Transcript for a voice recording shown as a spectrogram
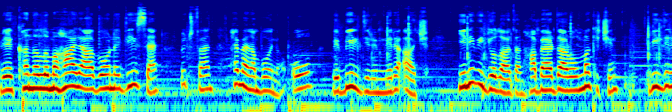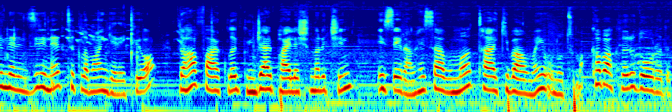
ve kanalıma hala abone değilsen lütfen hemen abone ol ve bildirimleri aç. Yeni videolardan haberdar olmak için bildirimlerin ziline tıklaman gerekiyor. Daha farklı güncel paylaşımlar için Instagram hesabımı takip almayı unutma. Kabakları doğradık.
